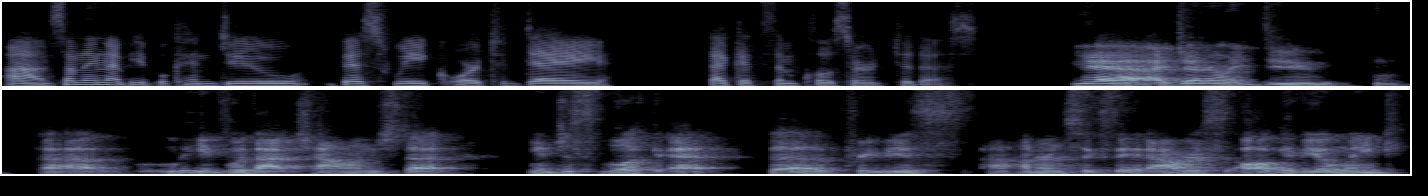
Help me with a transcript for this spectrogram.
Um, something that people can do this week or today that gets them closer to this? Yeah, I generally do uh, leave with that challenge that you know just look at the previous 168 hours. I'll give you a link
